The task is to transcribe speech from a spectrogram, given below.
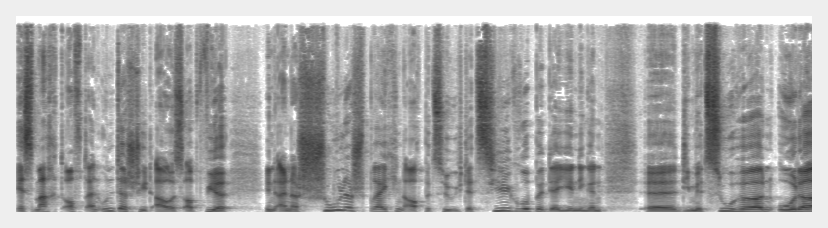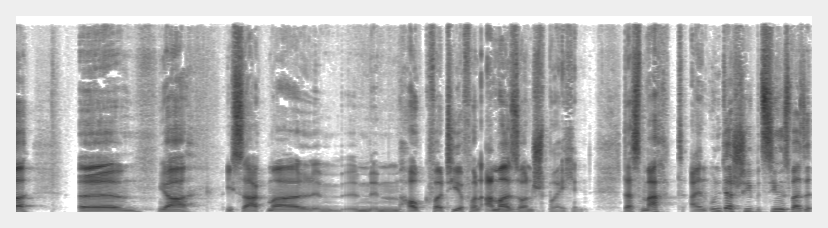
Es macht oft einen Unterschied aus, ob wir in einer Schule sprechen, auch bezüglich der Zielgruppe derjenigen, äh, die mir zuhören, oder äh, ja, ich sag mal, im, im, im, Hauptquartier von Amazon sprechen. Das macht einen Unterschied, beziehungsweise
